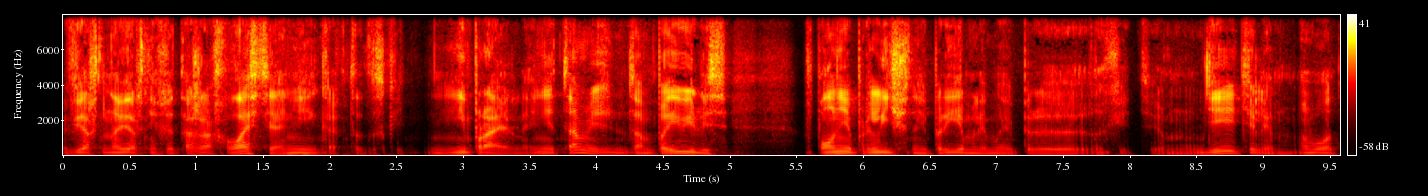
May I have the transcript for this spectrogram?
вверх, на верхних этажах власти, они как-то так сказать, неправильные. Нет, там, там появились вполне приличные, приемлемые э, так сказать, деятели. Вот.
